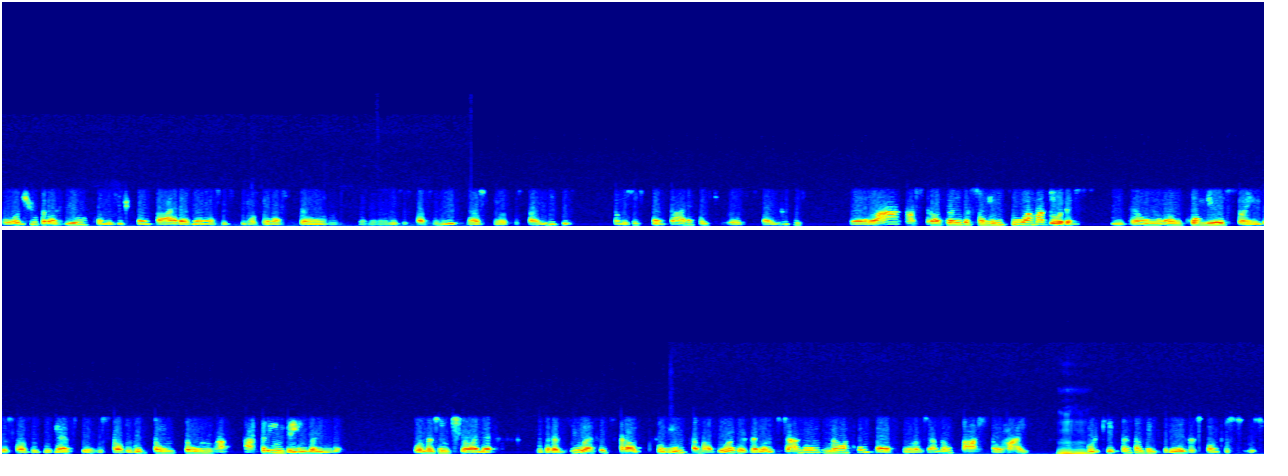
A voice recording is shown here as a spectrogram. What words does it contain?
hoje o Brasil, quando a gente compara, né, a gente tem uma operação eh, nos Estados Unidos, né, em outros países, quando a gente compara com esses outros países, é, lá as fraudes ainda são muito amadoras. Então é um começo ainda, os fraudadores, né, os fraudadores estão aprendendo ainda. Quando a gente olha no Brasil, essas fraudes que são muito amadoras, elas já não, não acontecem, elas já não passam mais. Uhum. Porque tanto as empresas quanto os, os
